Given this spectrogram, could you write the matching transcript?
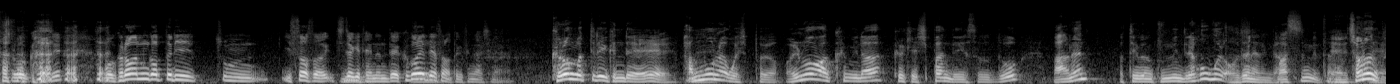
그런 것까지 뭐 그런 것들이 좀 있어서 지적이 되는데 그거에 대해서는 어떻게 생각하시나요? 그런 것들이 근데 반문을 하고 싶어요. 얼마만큼이나 그 게시판 내에서도 많은 어떻게 보면 국민들의 호응을 얻어내는가. 맞습니다. 네, 저는 네.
